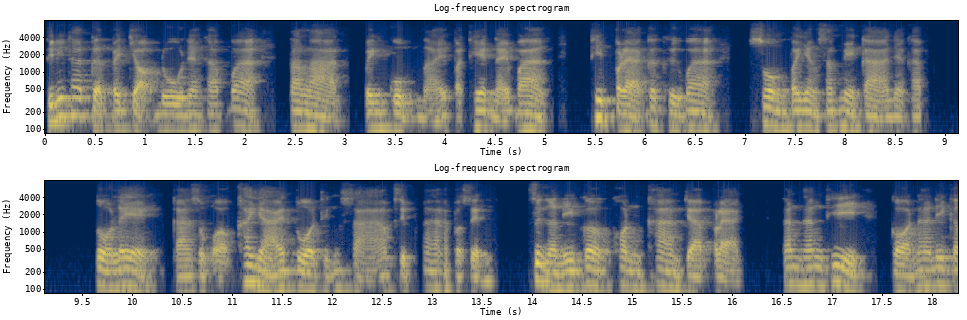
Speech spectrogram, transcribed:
ทีนี้ถ้าเกิดไปเจาะดูนะครับว่าตลาดเป็นกลุ่มไหนประเทศไหนบ้าง ที่แปลกก็คือว่าส่งไปยังสหรัฐอเมริกาเนี่ยครับ ตัวเลขการส่งออกขยายตัวถึง 35%ซึ่งอันนี้ก็ค่อนข้างจะแปลก ทั้งทั้งที่ก่อนหน้านี้ก็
